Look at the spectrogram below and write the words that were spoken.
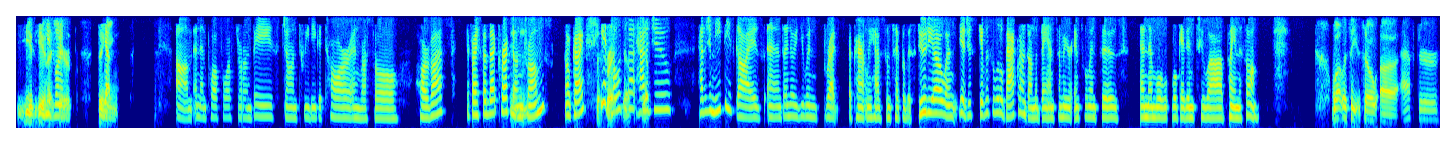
He he and He's I share singing. Yep. Um, and then Paul Foster on bass, John Tweedy guitar, and Russell Horvath, if I said that correct, mm-hmm. on drums. Okay. That's yeah. right. Tell us yep. about how yep. did you how did you meet these guys? And I know you and Brett apparently have some type of a studio, and yeah, just give us a little background on the band, some of your influences, and then we'll we'll get into uh, playing the song. Well, let's see. So uh, after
